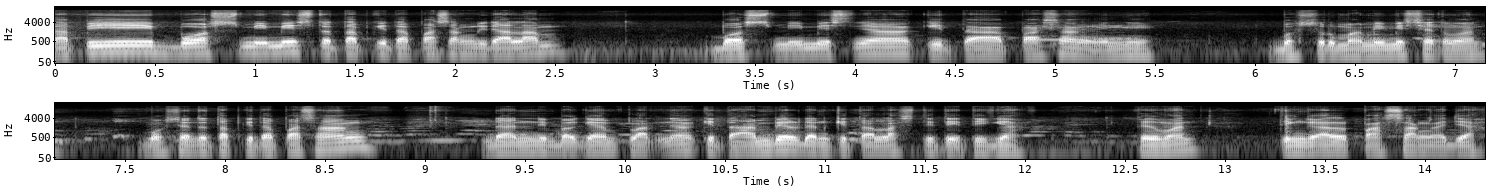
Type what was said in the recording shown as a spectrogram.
Tapi bos mimis tetap kita pasang di dalam. Bos mimisnya kita pasang ini. Bos rumah mimis ya teman bosnya tetap kita pasang dan di bagian platnya kita ambil dan kita las titik tiga. Teman tinggal pasang aja.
